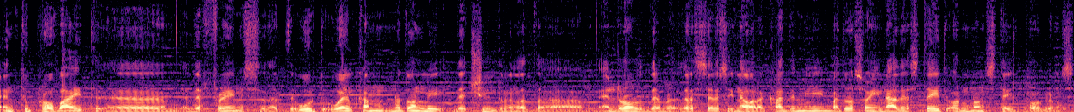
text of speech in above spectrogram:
and to provide uh, the frames that would welcome not only the children that uh, enroll them, themselves in our academy, but also in other state or non-state programs.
